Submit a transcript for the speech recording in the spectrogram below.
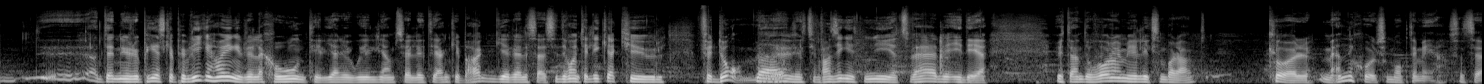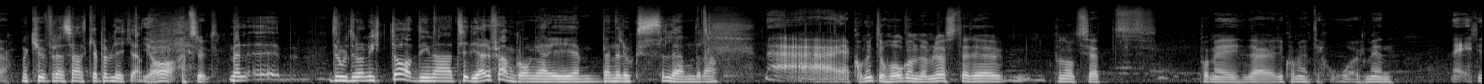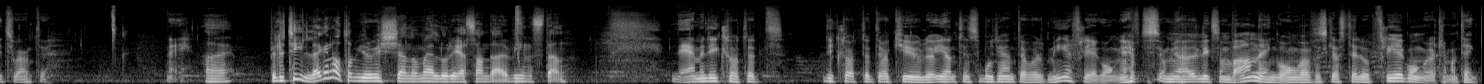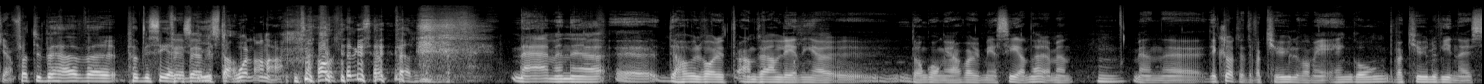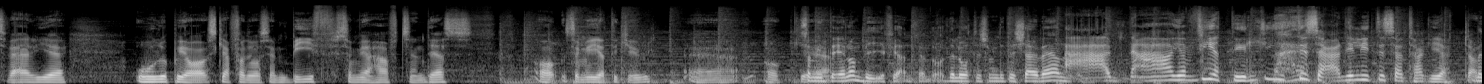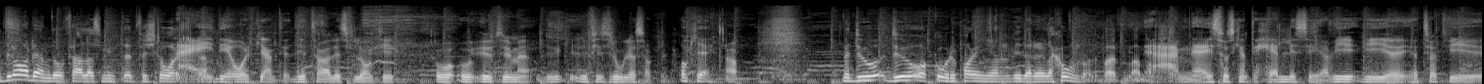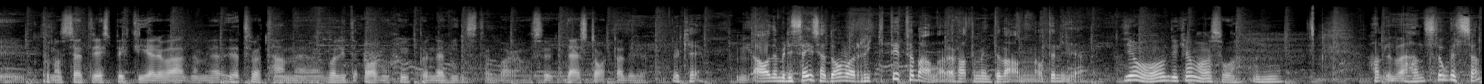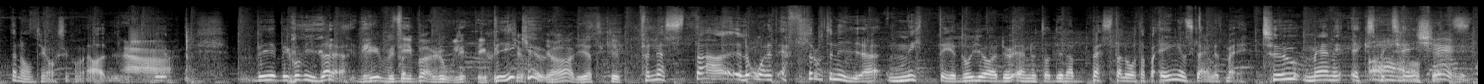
den europeiska publiken har ju ingen relation till Jerry Williams eller till Anke Bagger eller så, här, så det var inte lika kul för dem. Nej. Det fanns inget nyhetsvärde i det. Utan då var de ju liksom bara körmänniskor som åkte med. Så att säga. Men kul för den svenska publiken. Ja, absolut. Men eh, drog du någon nytta av dina tidigare framgångar i Benelux-länderna? Nej, jag kommer inte ihåg om de röstade på något sätt på mig där. Det kommer jag inte ihåg. Men nej, det tror jag inte. Nej. Nej. Vill du tillägga något om Eurovision och Melloresan där, vinsten? Nej, men det är klart att det är klart att det var kul och egentligen så borde jag inte ha varit med fler gånger eftersom jag liksom vann en gång. Varför ska jag ställa upp fler gånger kan man tänka. För att du behöver För jag behöver publiceringsytan. stålarna. Ja, till exempel. Nej, men eh, eh, det har väl varit andra anledningar eh, de gånger jag har varit med senare. Men, men eh, det är klart att det var kul att vara med en gång. Det var kul att vinna i Sverige. Orup och jag skaffade oss en beef som vi har haft sedan dess. Och, som är jättekul. Eh, och, Som eh, inte är någon beef egentligen då. Det låter som lite kärvän. Ah, nah, jag vet, det är lite så här, det är lite så här tagg i hjärtat. Men dra den då för alla som inte förstår. Nej, det orkar jag inte. Det tar alldeles för lång tid. Och, och utrymme. Det, det finns roliga saker. Okej. Ja. Men du, du och Orup har ingen vidare relation då? Det bara, bara, Nej, nej, så ska jag inte heller säga. Vi, vi, eh, jag tror att vi på något sätt respekterar varandra. Men jag, jag tror att han eh, var lite avundsjuk på den där vinsten bara. Och så, där startade det. Okej. Ja, men det sägs ju att de var riktigt förbannade för att de inte vann 89. Ja, det kan vara så. Han, han slog väl sönder någonting också? Ja, Ja. vi, vi, vi går vidare. Det, är- det är bara roligt. Det är, Det är skitkul. kul. Ja, det är jättekul. För nästa, eller året efter 89, 90, då gör du en av dina bästa låtar på engelska enligt mig. Too many expectations. Ah, okej.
